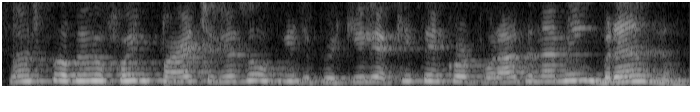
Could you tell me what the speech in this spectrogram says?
Então, esse problema foi em parte resolvido, porque ele aqui está incorporado na membrana,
